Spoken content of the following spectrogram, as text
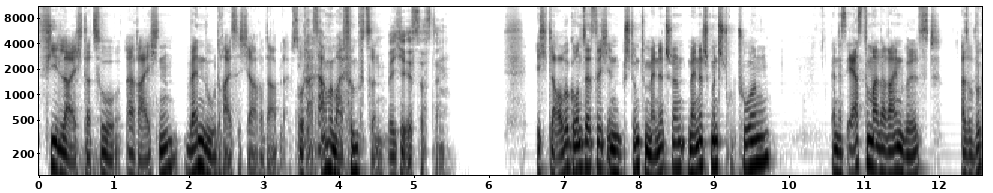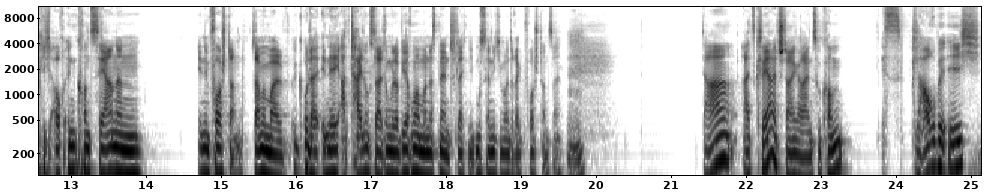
viel leichter zu erreichen, wenn du 30 Jahre da bleibst. Oder sagen wir mal 15. Welche ist das denn? Ich glaube grundsätzlich in bestimmte Management Managementstrukturen, wenn du das erste Mal da rein willst, also wirklich auch in Konzernen, in den Vorstand, sagen wir mal, oder in der Abteilungsleitung oder wie auch immer man das nennt, vielleicht muss ja nicht immer direkt Vorstand sein. Mhm. Da als Quereinsteiger reinzukommen, ist, glaube ich,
